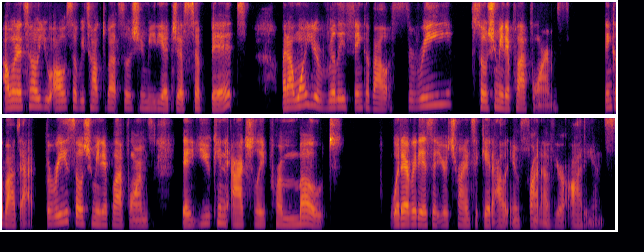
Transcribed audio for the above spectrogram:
I want to tell you also, we talked about social media just a bit, but I want you to really think about three social media platforms Think about that. Three social media platforms that you can actually promote whatever it is that you're trying to get out in front of your audience.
